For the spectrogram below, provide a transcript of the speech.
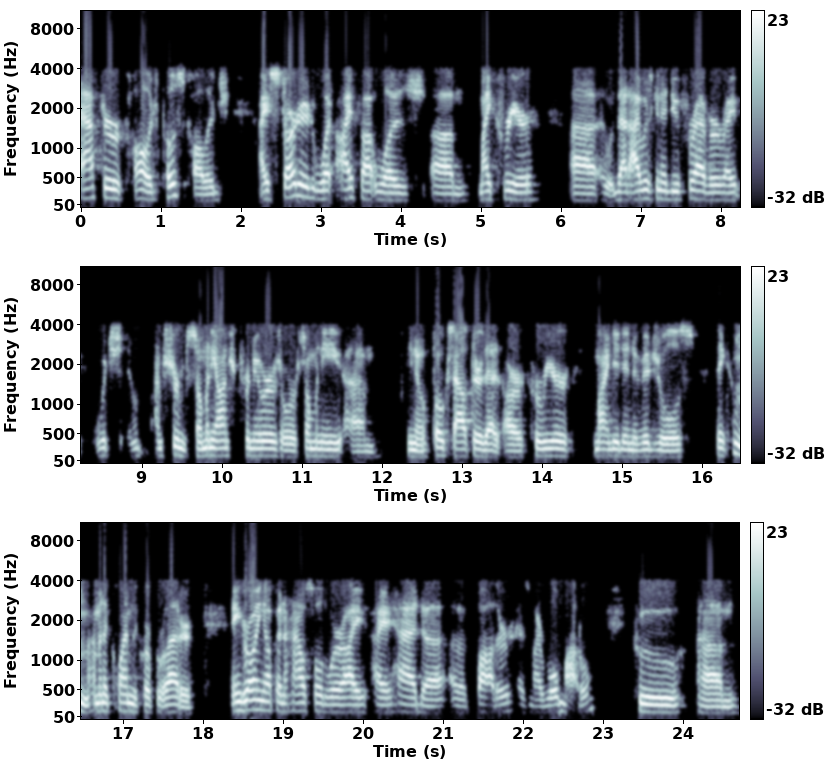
after college, post college, I started what I thought was um, my career uh, that I was going to do forever, right? Which I'm sure so many entrepreneurs or so many um, you know folks out there that are career-minded individuals think, hmm, I'm going to climb the corporate ladder. And growing up in a household where I, I had a, a father as my role model who um,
